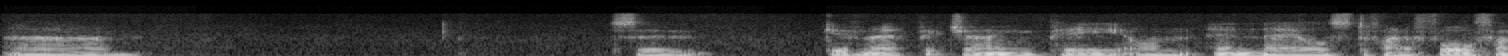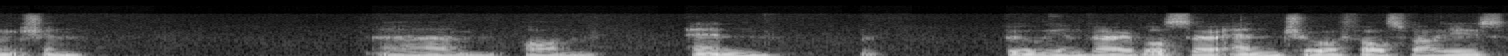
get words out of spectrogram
Um, so given a picture hanging p on n nails to find a fall function um, on n Boolean variables, so n true or false values,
